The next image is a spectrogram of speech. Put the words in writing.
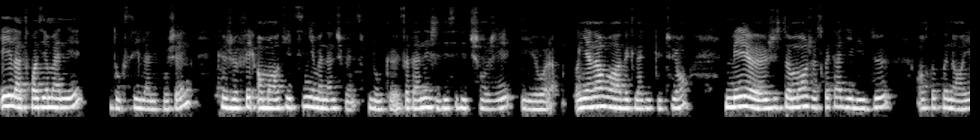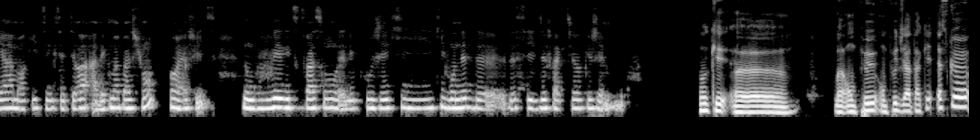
et la troisième année, donc c'est l'année prochaine, que je fais en marketing et management. Donc cette année, j'ai décidé de changer et voilà. Rien à voir avec l'agriculture, mais euh, justement, je souhaite allier les deux, entrepreneuriat, marketing, etc., avec ma passion par la suite. Donc vous verrez de toute façon euh, les projets qui, qui vont naître de, de ces deux facteurs que j'aime beaucoup. Ok. euh, ben, on peut, on peut déjà attaquer. Est-ce que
